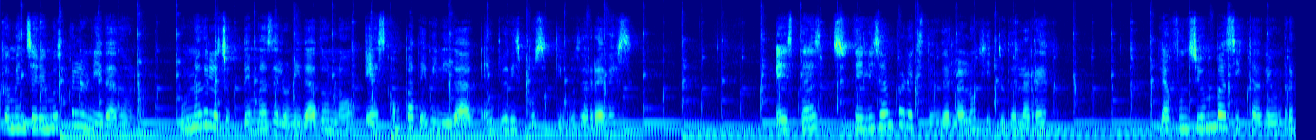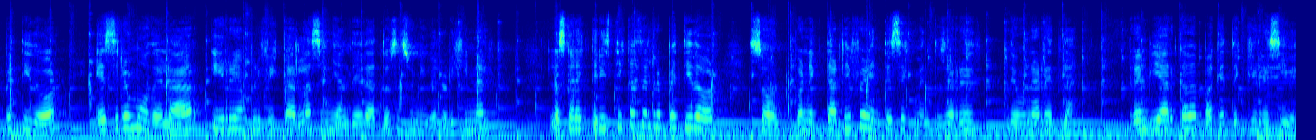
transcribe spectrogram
Comenzaremos con la unidad 1. Uno de los subtemas de la unidad 1 es compatibilidad entre dispositivos de redes. Estas se utilizan para extender la longitud de la red, la función básica de un repetidor es remodelar y reamplificar la señal de datos a su nivel original. Las características del repetidor son conectar diferentes segmentos de red de una red LAN, reenviar cada paquete que recibe.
